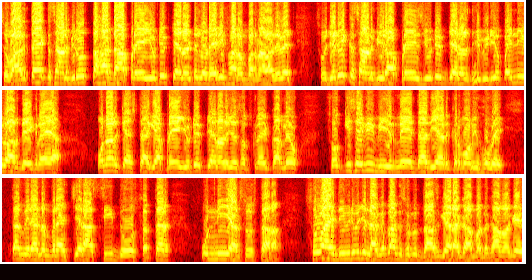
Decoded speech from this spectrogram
ਸਵਾਗਤ ਹੈ ਕਿਸਾਨ ਵੀਰੋ ਤੁਹਾਡਾ ਆਪਣੇ YouTube channel Dhillon dairy farm Barnala ਦੇ ਵਿੱਚ। ਸੋ ਜਿਹੜੇ ਕਿਸਾਨ ਵੀਰ ਆਪਣੇ ਇਸ YouTube ਚੈਨਲ ਤੇ ਵੀਡੀਓ ਪਹਿਲੀ ਵਾਰ ਦੇਖ ਰਹੇ ਆ, ਉਹਨਾਂ ਨੂੰ ਰਿਕਵੈਸਟ ਆ ਕਿ ਆਪਣੇ YouTube ਚੈਨਲ ਨੂੰ ਸਬਸਕ੍ਰਾਈਬ ਕਰ ਲਿਓ। ਸੋ ਕਿਸੇ ਵੀ ਵੀਰ ਨੇ ਇਦਾਂ ਦੀ ਐਡ ਕਰਵਾਉਣੀ ਹੋਵੇ ਤਾਂ ਮੇਰਾ ਨੰਬਰ ਹੈ 8427 19817 ਸੋ ਅੱਜ ਦੀ ਵੀਡੀਓ ਵਿੱਚ ਲਗਭਗ ਤੁਹਾਨੂੰ 10 11 ਗਾਵਾਂ ਦਿਖਾਵਾਂਗੇ।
